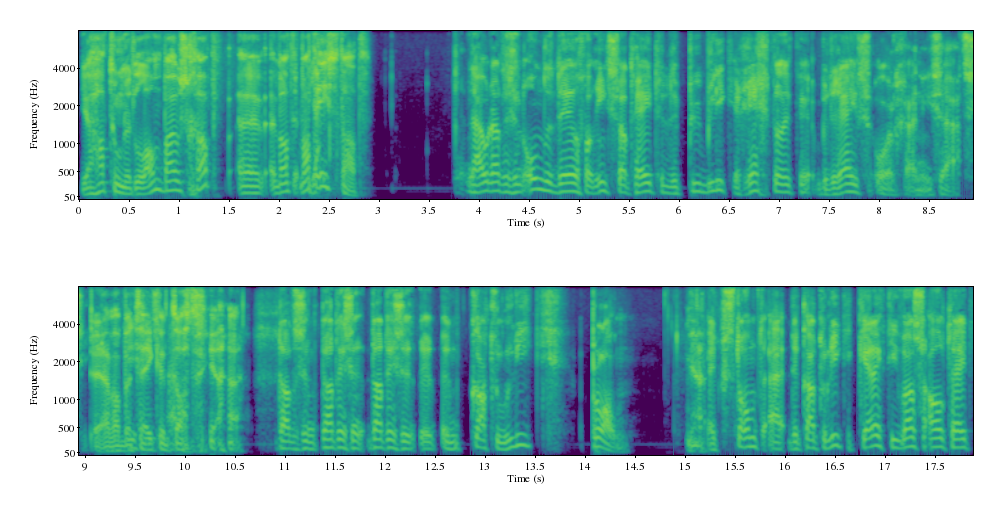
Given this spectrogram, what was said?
Je had toen het landbouwschap. Uh, wat wat ja. is dat? Nou, dat is een onderdeel van iets dat heette de publiek-rechtelijke bedrijfsorganisatie. Ja, wat betekent dat? Ja. Dat is een, dat is een, dat is een, een katholiek plan. Ja. Het stond uit, de katholieke kerk die was altijd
